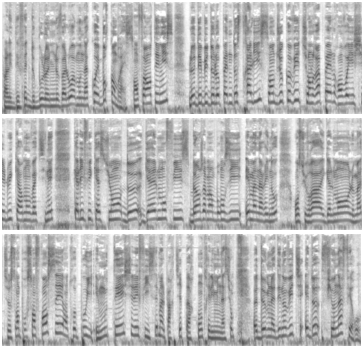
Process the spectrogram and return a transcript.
par les défaites de Boulogne-le-Valois, Monaco et Bourg-en-Bresse. Enfin en tennis, le début de l'Open d'Australie sans Djokovic, on le rappelle, renvoyé chez lui car non vacciné. Qualification de Gaël Monfils, Benjamin Bonzi et Manarino. On suivra également le match 100% français entre Pouille et Moutet. Chez les filles, c'est mal parti. Par contre, élimination de Mladenovic et de Fiona Ferro.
